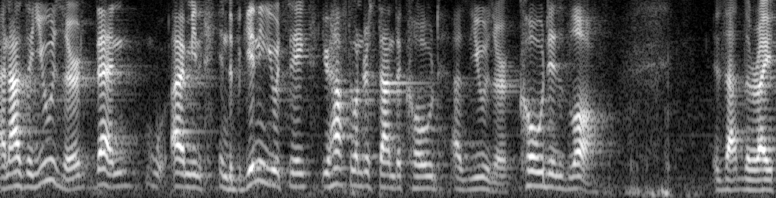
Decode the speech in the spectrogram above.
And as a user, then, I mean, in the beginning you would say, you have to understand the code as user. Code is law. Is that the right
